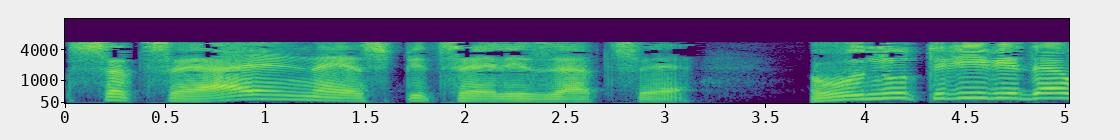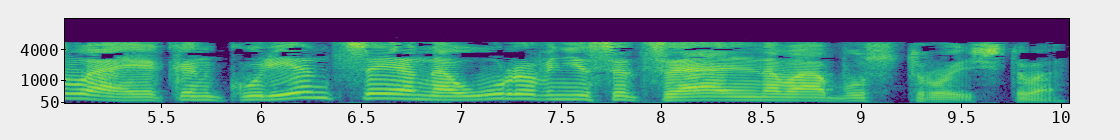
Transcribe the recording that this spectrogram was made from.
социальная специализация, внутривидовая конкуренция на уровне социального обустройства.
